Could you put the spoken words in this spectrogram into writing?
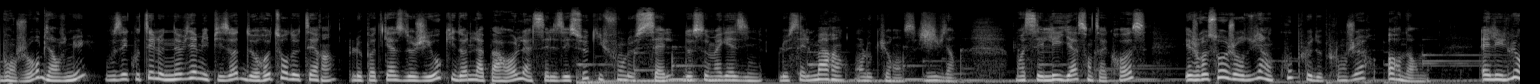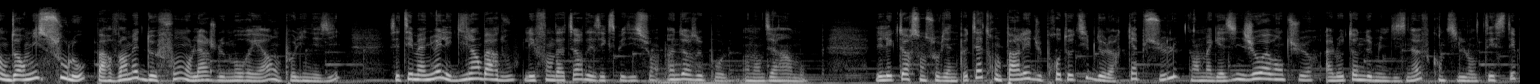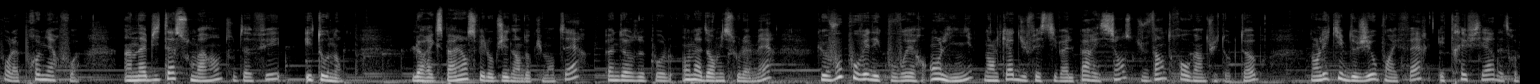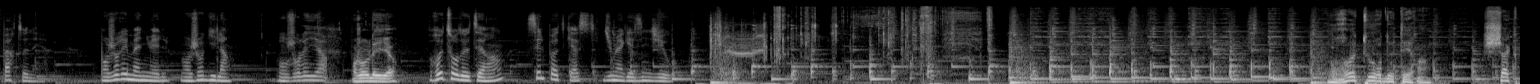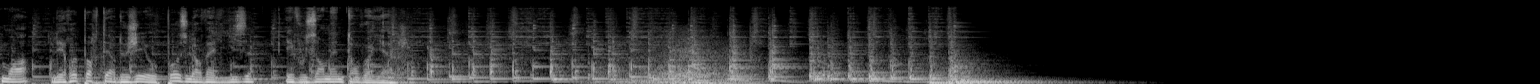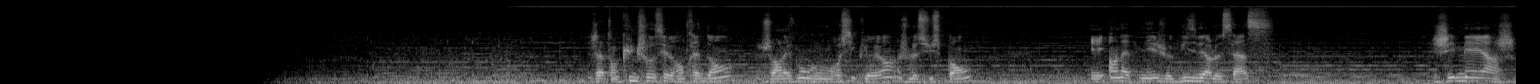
Bonjour, bienvenue. Vous écoutez le neuvième épisode de Retour de terrain, le podcast de Géo qui donne la parole à celles et ceux qui font le sel de ce magazine, le sel marin en l'occurrence, j'y viens. Moi c'est Leia Santacross et je reçois aujourd'hui un couple de plongeurs hors normes. Elle et lui ont dormi sous l'eau par 20 mètres de fond au large de Moréa en Polynésie. C'est Emmanuel et Guilain Bardou, les fondateurs des expéditions Under the Pole, on en dira un mot. Les lecteurs s'en souviennent peut-être, ont parlé du prototype de leur capsule dans le magazine GeoAventure à l'automne 2019 quand ils l'ont testé pour la première fois. Un habitat sous-marin tout à fait étonnant. Leur expérience fait l'objet d'un documentaire, Under the Pole, on a dormi sous la mer, que vous pouvez découvrir en ligne dans le cadre du festival Paris Science du 23 au 28 octobre, dont l'équipe de Géo.fr est très fière d'être partenaire. Bonjour Emmanuel, bonjour Guilain. Bonjour Léa. Bonjour Léa. Retour de terrain, c'est le podcast du magazine Géo. Retour de terrain. Chaque mois, les reporters de Géo posent leurs valises et vous emmènent en voyage. J'attends qu'une chose, c'est de rentrer dedans. J'enlève mon recycleur, je le suspends. Et en apnée, je glisse vers le sas. J'émerge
